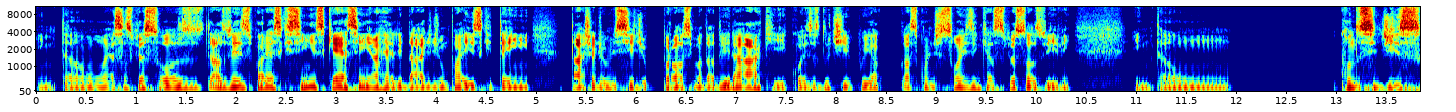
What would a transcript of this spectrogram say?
Então, essas pessoas, às vezes, parece que sim, esquecem a realidade de um país que tem taxa de homicídio próxima da do Iraque e coisas do tipo, e a, as condições em que essas pessoas vivem. Então, quando se diz,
